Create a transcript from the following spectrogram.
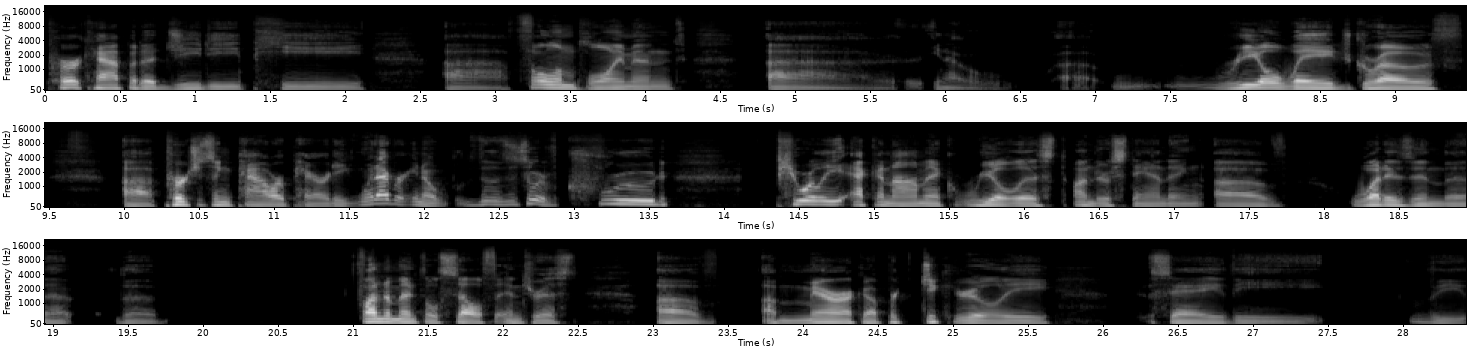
per capita GDP, uh, full employment, uh, you know, uh, real wage growth uh, purchasing power parity, whatever, you know, the, sort of crude, purely economic, realist understanding of what is in the the fundamental self-interest of America, particularly say the the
